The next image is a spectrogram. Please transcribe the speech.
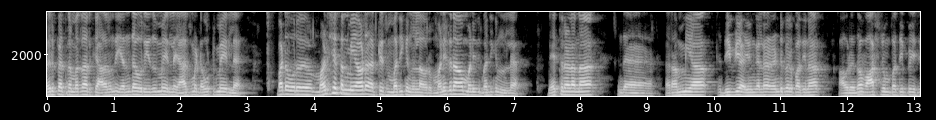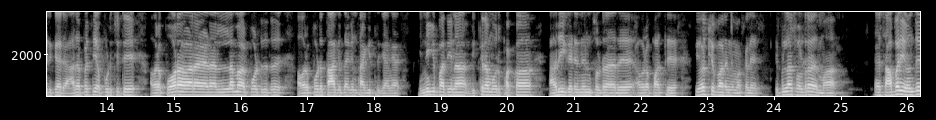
வெறுப்பேற்றுற மாதிரி தான் இருக்குது அதில் வந்து எந்த ஒரு இதுவுமே இல்லை யாருக்குமே டவுட்டுமே இல்லை. பட் ஒரு மனுஷத்தன்மையோட அட்லீஸ்ட் மதிக்கணும்ல ஒரு மனிதனாக மனித மதிக்கணும்ல. நேற்று நடனா இந்த ரம்யா திவ்யா இவங்கெல்லாம் ரெண்டு பேரும் பார்த்தீங்கன்னா அவர் ஏதோ வாஷ்ரூம் பற்றி பேசியிருக்காரு. அதை பற்றி பிடிச்சிட்டு அவரை போகிற வர இடம் எல்லாமே போட்டுட்டு அவரை போட்டு தாக்கு தாக்குன்னு தாக்கிட்டு இருக்காங்க. இன்றைக்கி பார்த்தீங்கன்னா விக்ரம் ஒரு பக்கம் அருவி கட்டணுன்னு சொல்கிறாரு அவரை பார்த்து. யோசிச்சு பாருங்கள் மக்களே இப்படிலாம் சொல்கிறாருமா சபரி வந்து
